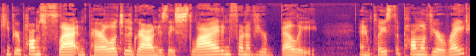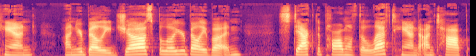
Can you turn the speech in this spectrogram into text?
Keep your palms flat and parallel to the ground as they slide in front of your belly. And place the palm of your right hand on your belly just below your belly button. Stack the palm of the left hand on top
